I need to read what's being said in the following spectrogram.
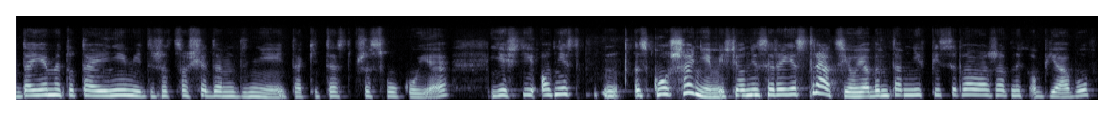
dajemy tutaj limit, że co 7 dni taki test przysługuje jeśli on jest mm, zgłoszeniem, jeśli on jest rejestracją, ja bym tam nie wpisywała żadnych objawów.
